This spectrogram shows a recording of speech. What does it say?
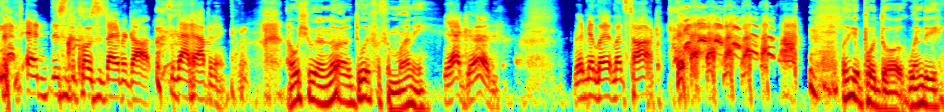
and this is the closest I ever got to that happening. I wish you would have known how to do it for some money. Yeah, good. Let me let, let's talk. Look at your poor dog, Wendy.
